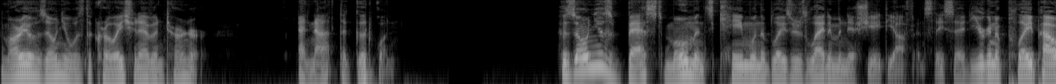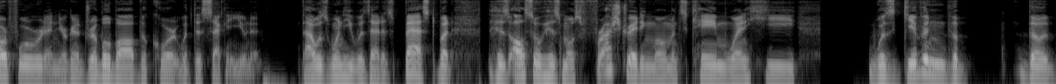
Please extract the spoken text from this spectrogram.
Mario Hezonja was the Croatian Evan Turner, and not the good one. Hezonja's best moments came when the Blazers let him initiate the offense. They said, You're going to play power forward and you're going to dribble the ball up the court with the second unit. That was when he was at his best. But his also his most frustrating moments came when he was given the the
